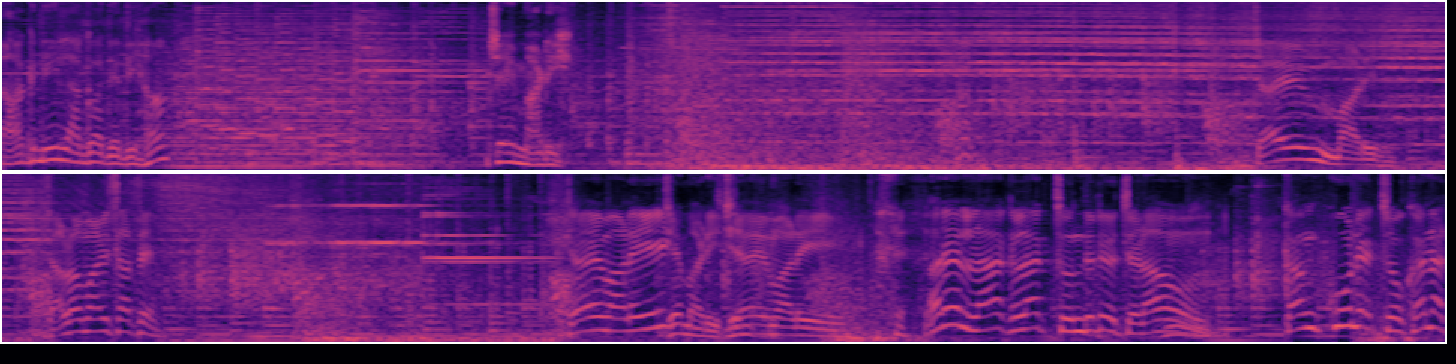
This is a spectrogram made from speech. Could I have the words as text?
દાગ નહીં લાગવા દેતી હા? જય માડી. જય માળી ચાલો મારી સાથે. જય માળી જય માળી, જય જય માળી અરે લાખ લાખ ચુંદડીઓ ચડાવો. કંકુ ને ચોખાના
